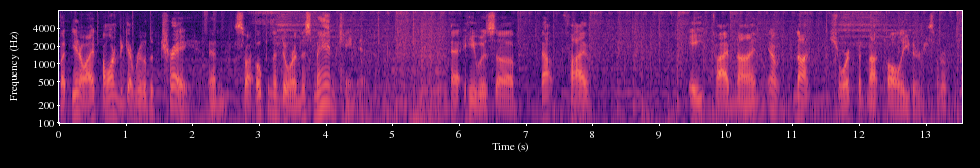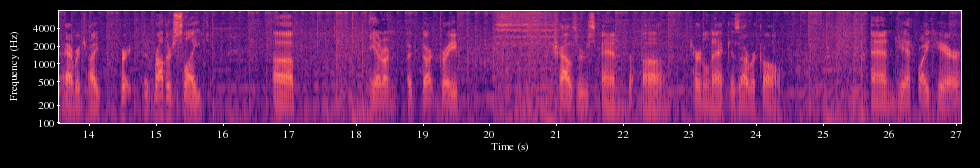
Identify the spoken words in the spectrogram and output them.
but you know, I, I wanted to get rid of the tray, and so I opened the door, and this man came in. Uh, he was uh, about five, eight, five nine. You know, not short, but not tall either. Sort of average height, very rather slight. Uh, he had on dark gray trousers and uh, turtleneck, as I recall. And he had white hair,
